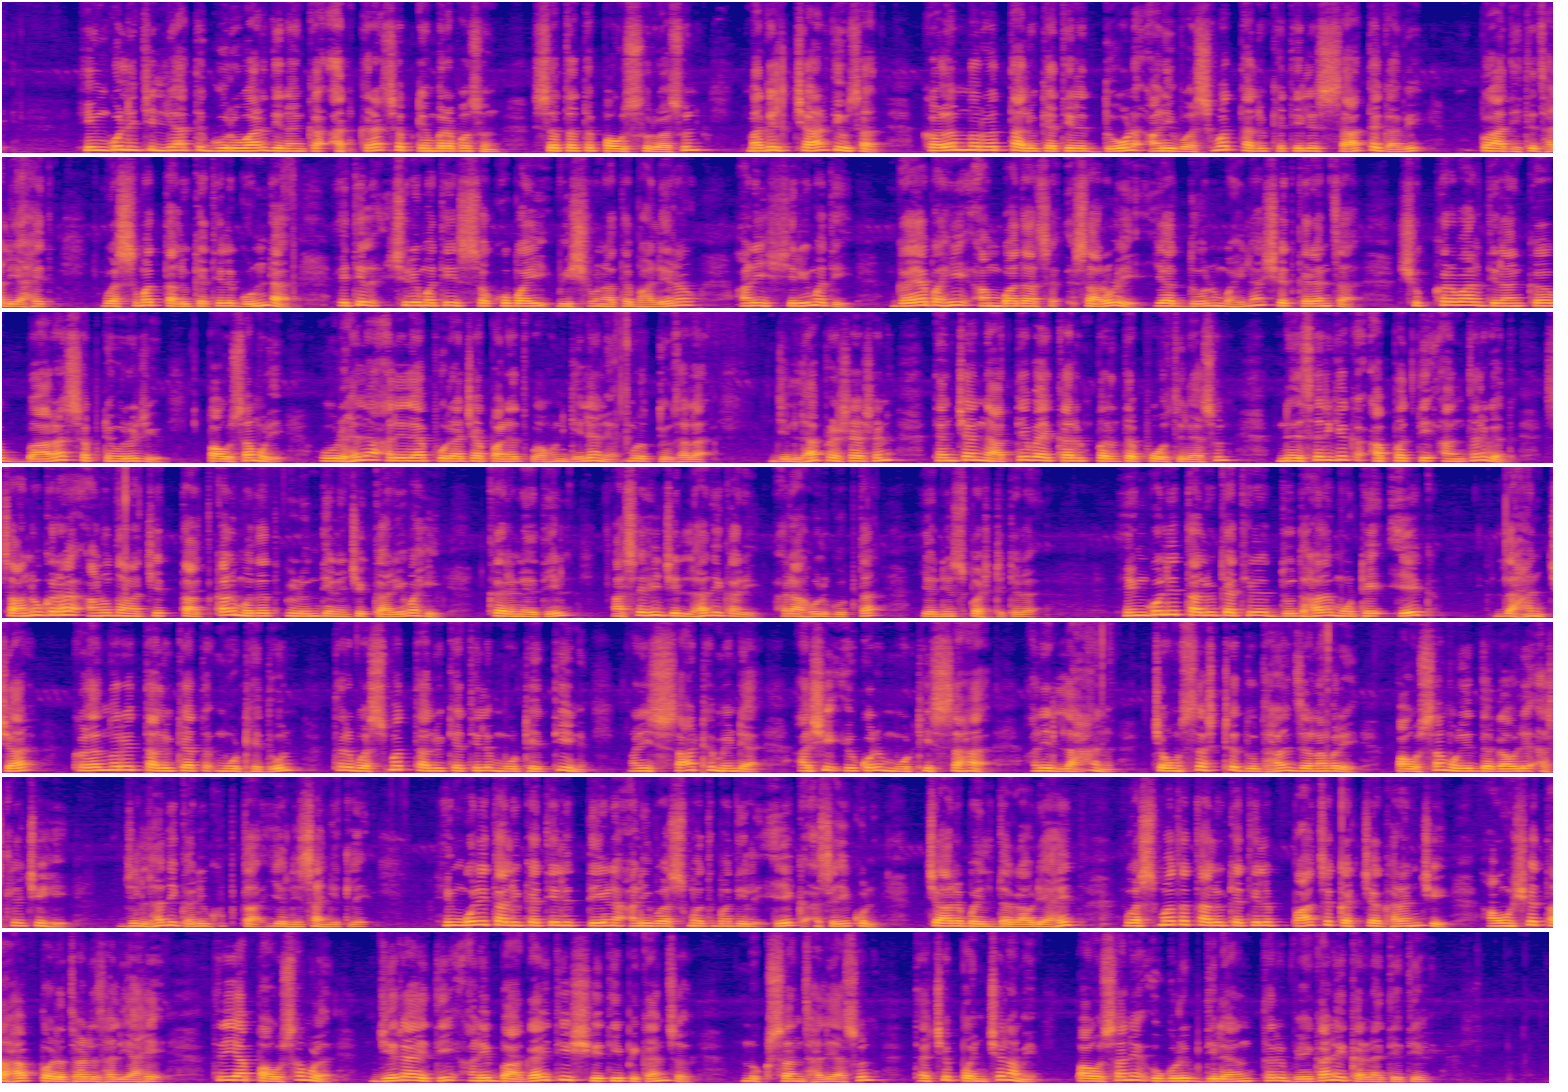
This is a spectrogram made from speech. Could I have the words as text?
हिंगोली जिल्ह्यात गुरुवार दिनांक अकरा सप्टेंबरपासून सतत पाऊस सुरू असून मागील चार दिवसात कळमनुर तालुक्यातील दोन आणि वसमत तालुक्यातील सात गावे बाधित झाली आहेत. वसमत तालुक्यातील गुंडा येथील श्रीमती सखुबाई विश्वनाथ भालेराव आणि श्रीमती गयाबाई अंबादास सारोळे या दोन महिला शेतकऱ्यांचा शुक्रवार दिनांक बारा सप्टेंबर रोजी पावसामुळे ओढ्याला आलेल्या पुराच्या पाण्यात वाहून गेल्याने मृत्यू झाला. जिल्हा प्रशासन त्यांच्या नातेवाईकांपर्यंत पोहोचले असून नैसर्गिक आपत्ती अंतर्गत सानुग्रह अनुदानाची तात्काळ मदत मिळवून देण्याची कार्यवाही करण्यात येईल असंही जिल्हाधिकारी राहुल गुप्ता यांनी स्पष्ट केलं. हिंगोली तालुक्यातील दुधाळ मोठे एक लहान चार कळमनुरी तालुक्यात मोठे दोन तर वसमत तालुक्यातील मोठे तीन आणि साठ मेंढ्या अशी एकूण मोठी सहा आणि लहान चौसष्ट दुधाळ जनावरे पावसामुळे दगावले असल्याचेही जिल्हाधिकारी गुप्ता यांनी सांगितले. हिंगोली तालुक्यातील तेण आणि वसमतमधील एक असे एकूण चार बैल दगावले आहेत. वसमत तालुक्यातील पाच कच्च्या घरांची अंशतः पडझड झाली आहे. तर या पावसामुळं जिरायती आणि बागायती शेती पिकांचं नुकसान झाले असून त्याचे पंचनामे पावसाने उघडीप दिल्यानंतर वेगाने करण्यात येतील.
